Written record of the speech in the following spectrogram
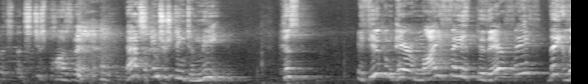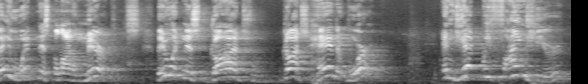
Let's, let's just pause there. That's interesting to me. Because if you compare my faith to their faith, they, they witnessed a lot of miracles. They witnessed God's, God's hand at work. And yet we find here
